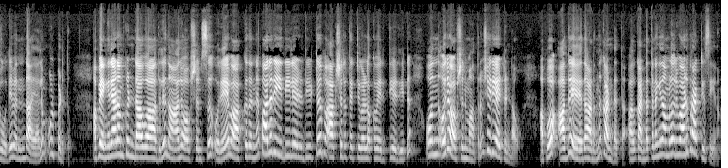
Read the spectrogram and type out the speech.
ചോദ്യം എന്തായാലും ഉൾപ്പെടുത്തും. അപ്പോൾ എങ്ങനെയാണ് നമുക്ക് ഉണ്ടാവുക? അതിൽ നാല് ഓപ്ഷൻസ് ഒരേ വാക്ക് തന്നെ പല രീതിയിൽ എഴുതിയിട്ട് അക്ഷര തെറ്റുകളിലൊക്കെ വരുത്തി എഴുതിയിട്ട് ഒന്ന് ഒരു ഓപ്ഷൻ മാത്രം ശരിയായിട്ടുണ്ടാവും. അപ്പോൾ അത് ഏതാണെന്ന് കണ്ടെത്താം അത് കണ്ടെത്തണമെങ്കിൽ നമ്മൾ ഒരുപാട് പ്രാക്ടീസ് ചെയ്യണം.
